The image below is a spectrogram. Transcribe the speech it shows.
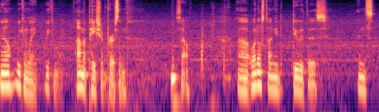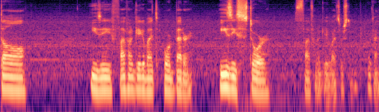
You know, we can wait. We can wait. I'm a patient person. So, uh, what else do I need to do with this? Install easy 500 gigabytes or better. Easy store 500 gigabytes or something. Okay.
